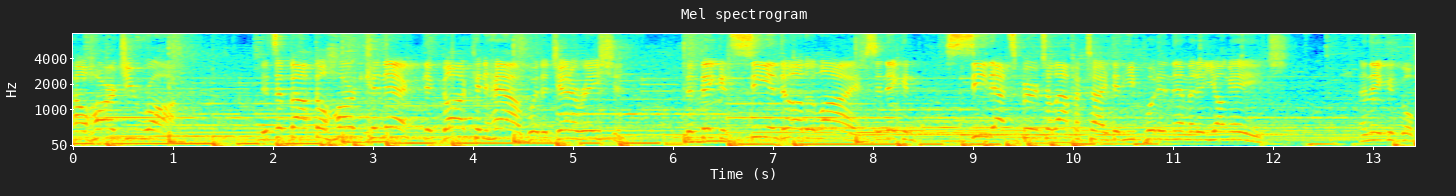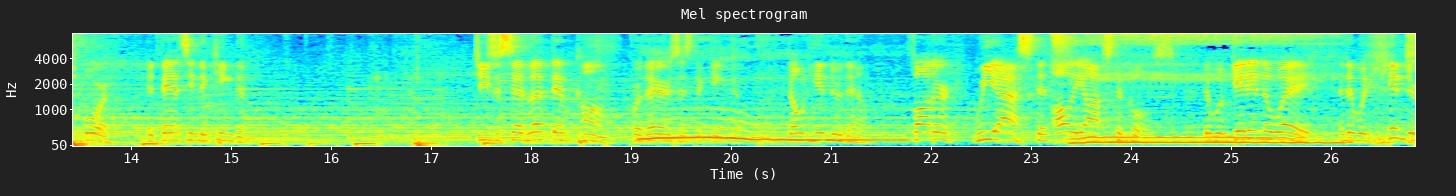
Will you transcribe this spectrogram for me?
how hard you rock. It's about the heart connect that God can have with a generation, that they can see into other lives and they can see that spiritual appetite that He put in them at a young age, and they can go forth advancing the kingdom. Jesus said, Let them come, for theirs is the kingdom. Don't hinder them. Father, we ask that all the obstacles that would get in the way and that would hinder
